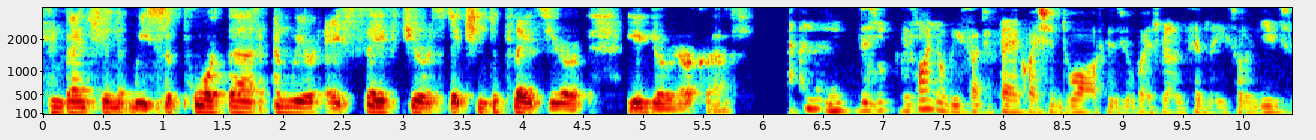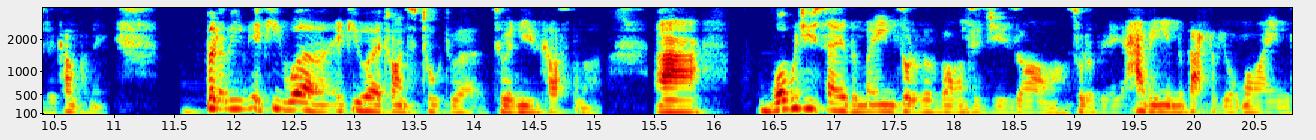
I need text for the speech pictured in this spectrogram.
Convention. We support that, and we're a safe jurisdiction to place your your, your aircraft. And this this might not be such a fair question to ask, as you're both relatively sort of new to the company. But I mean, if you were if you were trying to talk to a to a new customer, uh, what would you say the main sort of advantages are? Sort of having in the back of your mind,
